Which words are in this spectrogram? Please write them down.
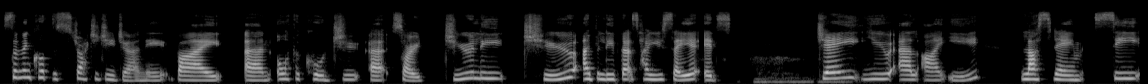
something called The Strategy Journey by an author called, Ju- uh, sorry, Julie Choo. I believe that's how you say it. It's J U L I E, last name C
